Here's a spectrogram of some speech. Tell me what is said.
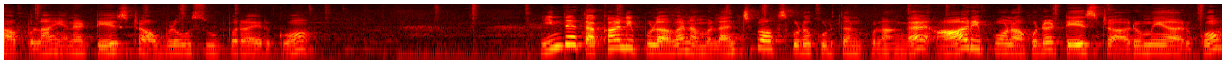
சாப்பிட்லாம். ஏன்னா டேஸ்ட்டு அவ்வளோ சூப்பராக இருக்கும். இந்த தக்காளி புலாவை நம்ம லஞ்ச் பாக்ஸ் கூட கொடுத்து அனுப்பலாங்க. ஆறி போனால் கூட டேஸ்ட் அருமையாக இருக்கும்.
